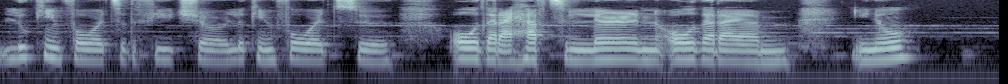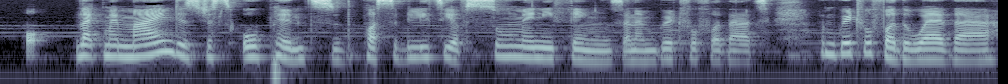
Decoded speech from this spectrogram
looking forward to the future, looking forward to all that I have to learn, all that I am, you know, like my mind is just open to the possibility of so many things and i'm grateful for that. I'm grateful for the weather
